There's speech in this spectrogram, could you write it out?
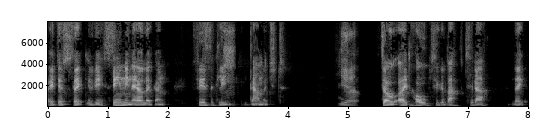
I just like if you see me now, like I'm physically damaged. Yeah. So I'd hope to get back to that like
